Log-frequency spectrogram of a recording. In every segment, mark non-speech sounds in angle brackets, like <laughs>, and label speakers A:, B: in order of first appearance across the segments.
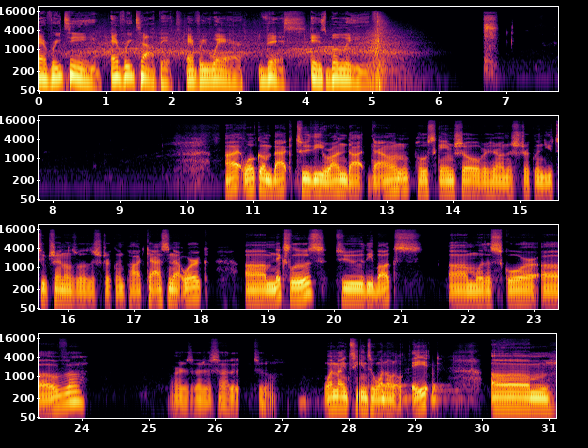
A: Every team, every topic, everywhere. This is Believe.
B: All right, welcome back to the Run Dot Down post game show over here on the Strickland YouTube channel as well as the Strickland Podcast Network. Um, Knicks lose to the Bucks um, with a score of where is it? I just had it to 119 to 108. Um,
